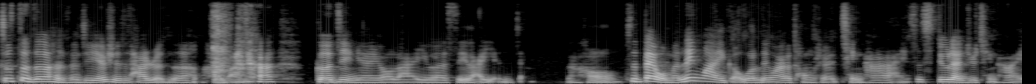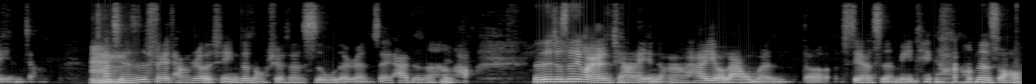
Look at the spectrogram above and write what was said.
就这真的很神奇，也许是他人真的很好吧，他隔几年有来 USC 来演讲。然后是被我们另外一个我另外一个同学请他来，是 student 去请他来演讲。他其实是非常热心这种学生事务的人，所以他真的很好。可是就是另外一个人请他来演讲，然后他有来我们的实验室的 meeting，然后那时候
